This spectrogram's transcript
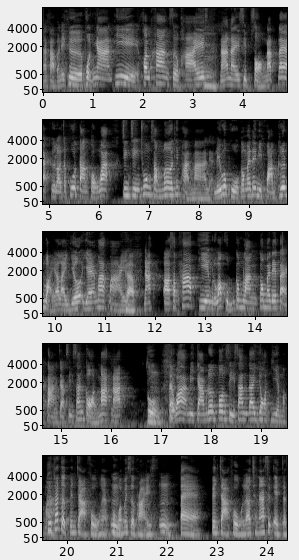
นะครับอันนี้คือผลงานที่ค่อนข้างเซอร์ไพรส์อืมนะใน 12 นัดแรกคือเราจะพูดตามตรงว่าจริง ๆ ช่วงซัมเมอร์ที่ผ่านมาเนี่ยลิเวอร์พูลก็ไม่ได้มีความเคลื่อนไหวอะไรเยอะแยะมากมายครับนะอ่าสภาพทีมหรือว่าขุมกำลังก็ไม่ได้แตกต่างจากซีซั่นก่อนมากนัก ถูกอืมแต่ว่ามีการเริ่มต้นซีซั่นได้ยอดเยี่ยมมากๆ คือถ้าเกิดเป็นจ่าฝูงอะผอืมมว่าไม่เซอร์ไพรส์อืมแต่เป็นจ่าฝูงแล้วชนะ 11 จาก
